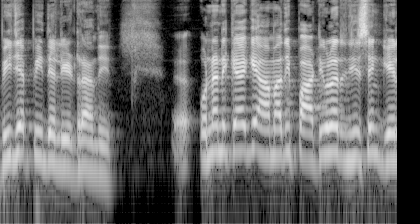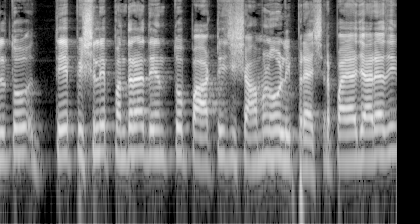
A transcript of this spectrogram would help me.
ਬੀਜੇਪੀ ਦੇ ਲੀਡਰਾਂ ਦੀ ਉਹਨਾਂ ਨੇ ਕਿਹਾ ਕਿ ਆਮ ਆਦਮੀ ਪਾਰਟੀ ਵੱਲੋਂ ਰਣਜੀਤ ਸਿੰਘ ਗਿੱਲ ਤੋਂ ਤੇ ਪਿਛਲੇ 15 ਦਿਨ ਤੋਂ ਪਾਰਟੀ 'ਚ ਸ਼ਾਮਲ ਹੋਣ ਲਈ ਪ੍ਰੈਸ਼ਰ ਪਾਇਆ ਜਾ ਰਿਹਾ ਸੀ।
